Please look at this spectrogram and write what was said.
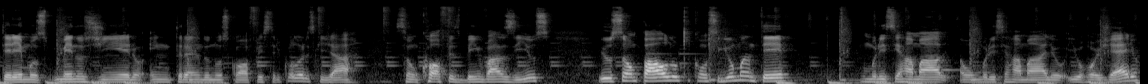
teremos menos dinheiro entrando nos cofres tricolores, que já são cofres bem vazios. E o São Paulo, que conseguiu manter o Murici Ramalho, o Muricy Ramalho e o Rogério,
